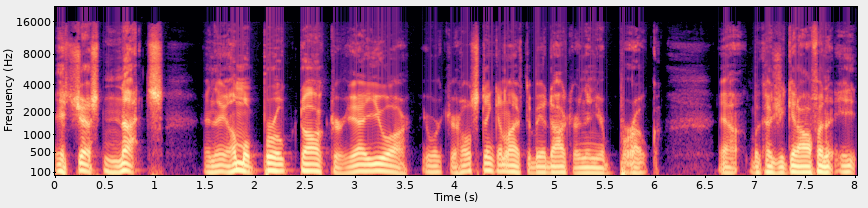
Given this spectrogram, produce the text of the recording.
It's just nuts. And they, I'm a broke doctor. Yeah, you are. You worked your whole stinking life to be a doctor and then you're broke. Yeah, because you get off and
